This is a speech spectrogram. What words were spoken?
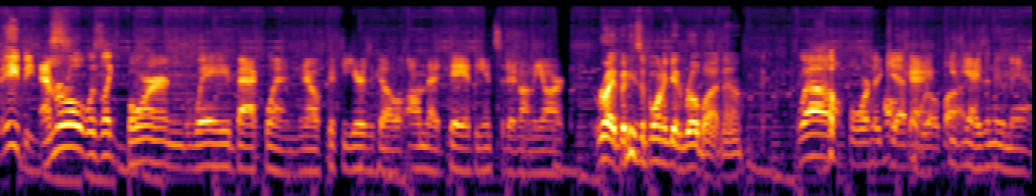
babies. Emerl was like born way back when, you know, 50 years ago on that day of the incident on the Ark. right, but he's a born again robot now. Well, A born-again okay. robot. He's, yeah, he's a new man.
